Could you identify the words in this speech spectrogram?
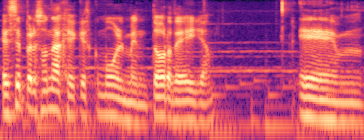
ese personaje que es como el mentor de ella, em,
